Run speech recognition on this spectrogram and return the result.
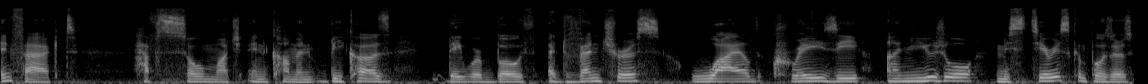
in fact, have so much in common because they were both adventurous, wild, crazy, unusual, mysterious composers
